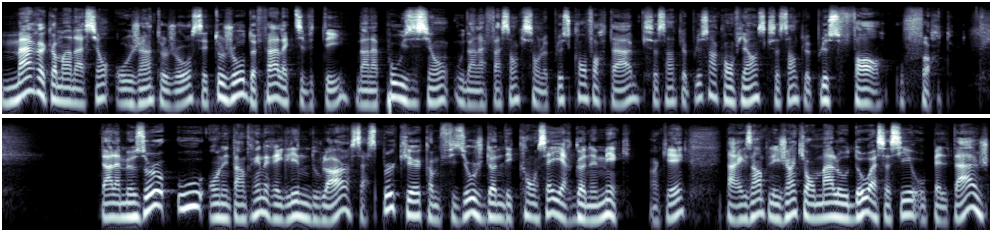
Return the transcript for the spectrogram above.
Ma recommandation aux gens toujours, c'est toujours de faire l'activité dans la position ou dans la façon qui sont le plus confortables, qui se sentent le plus en confiance, qui se sentent le plus fort ou forte. Dans la mesure où on est en train de régler une douleur, ça se peut que, comme physio, je donne des conseils ergonomiques. Par exemple, les gens qui ont mal au dos associé au pelletage,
